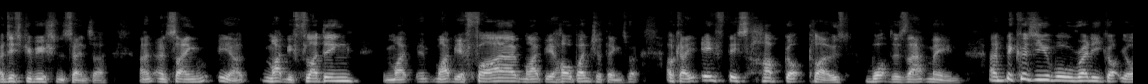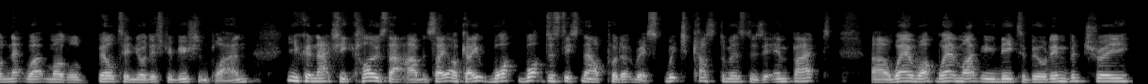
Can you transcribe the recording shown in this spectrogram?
a distribution center and, and saying, you know, might be flooding, it might it might be a fire, it might be a whole bunch of things. But okay, if this hub got closed, what does that mean? And because you've already got your network model built in your distribution plan, you can actually close that hub and say, okay, what what does this now put at risk? Which customers does it impact? Uh, where what where might we need to build inventory?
